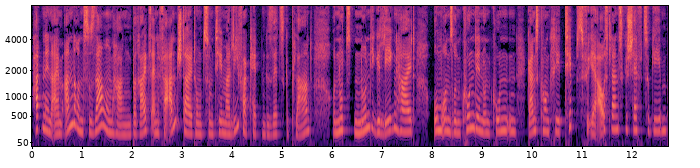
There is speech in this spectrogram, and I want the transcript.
hatten in einem anderen Zusammenhang bereits eine Veranstaltung zum Thema Lieferkettengesetz geplant und nutzten nun die Gelegenheit, um unseren Kundinnen und Kunden ganz konkret Tipps für ihr Auslandsgeschäft zu geben,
